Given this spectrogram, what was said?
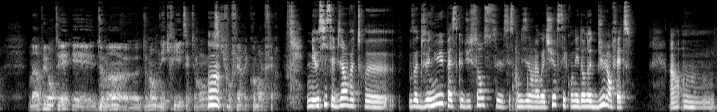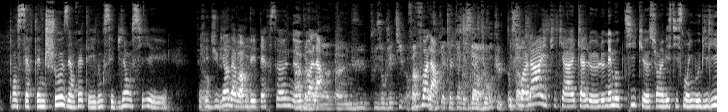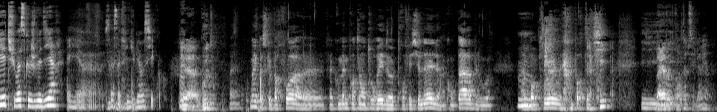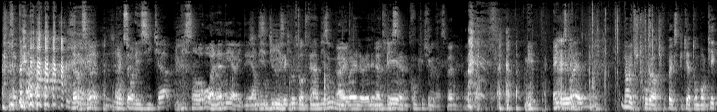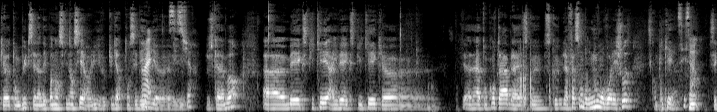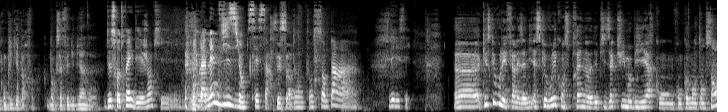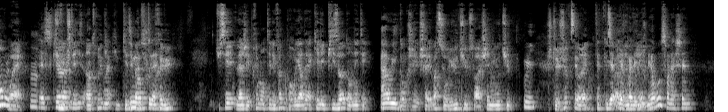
On a implémenté et demain, euh, demain, on écrit exactement Mm. ce qu'il faut faire et comment le faire. Mais aussi, c'est bien votre euh, votre venue parce que du sens, euh, c'est ce qu'on disait dans la voiture, c'est qu'on est dans notre bulle en fait. Hein, on pense certaines choses et en fait, et donc c'est bien aussi et ça fait du bien d'avoir euh, des personnes, Ah, euh, voilà. un- un- une vue plus objective. Enfin, Voilà. en tout cas, quelqu'un qui avec du recul. ça, Voilà, et puis qui a, qui a le, le même optique euh, sur l'investissement immobilier, tu vois ce que je veux dire? Et euh, ça, ça fait du bien aussi, quoi. Et là, good. Ouais. Oui, parce que parfois, euh, quand même quand tu es entouré de professionnels, un comptable ou un Mm. banquier ou n'importe qui, il... Bah là, votre comptable, c'est de la merde. non, mais c'est vrai. Rien que sur les ICA, 800 euros à l'année avec des Airbnb. si tu nous écoutes, on te fait un bisou, mais Ah oui. ouais, le. LMNP, euh, compliqué. Veux mais, ouais, non. mais, eh, Et ouais. Non, mais tu trouves, alors tu peux pas expliquer à ton banquier que ton but c'est l'indépendance financière. Lui, il veut que tu gardes ton CDI Ouais, euh, jusqu'à la mort. Euh, mais expliquer, arriver à expliquer que euh, à ton comptable, à ce que, ce que la façon dont nous on voit les choses, c'est compliqué. hein. C'est ça. Mm. C'est compliqué parfois. Donc ça fait du bien de. De se retrouver avec des gens qui ont la même vision, c'est ça. C'est ça. Donc on se sent pas euh, délaissé. Euh, Qu'est-ce que vous voulez faire, les amis? Est-ce que vous voulez qu'on se prenne euh, des petites actus immobilières qu'on commente ensemble? Ouais. Est-ce Tu veux que que je te dise un truc Ouais. qui, qui était pas du tout prévu? Tu sais, là, j'ai pris mon téléphone pour regarder à quel épisode on était. ah oui, Donc, je suis allé voir sur YouTube, sur la chaîne YouTube. oui. Je te jure que c'est vrai. Peut-être que Il y ça a, y a pas les numéros sur la chaîne?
